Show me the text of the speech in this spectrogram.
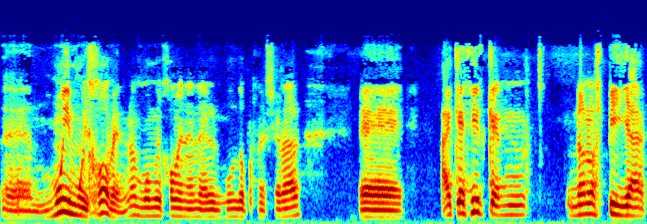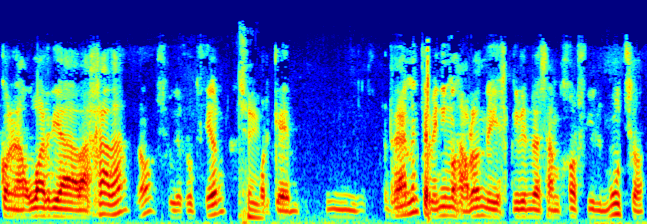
eh, muy, muy joven, ¿no? Muy, muy joven en el mundo profesional. Eh, hay que decir que no nos pilla con la guardia bajada, ¿no? Su irrupción, Sí. porque mm, realmente venimos hablando y escribiendo de Sam Horsfield mucho,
